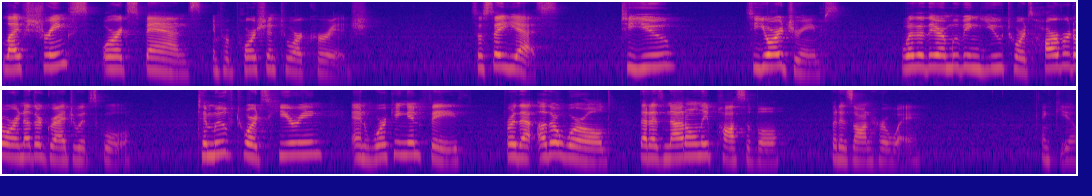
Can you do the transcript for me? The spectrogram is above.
life shrinks or expands in proportion to our courage. So say yes to you, to your dreams, whether they are moving you towards Harvard or another graduate school, to move towards hearing and working in faith for that other world that is not only possible, but is on her way. Thank you.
